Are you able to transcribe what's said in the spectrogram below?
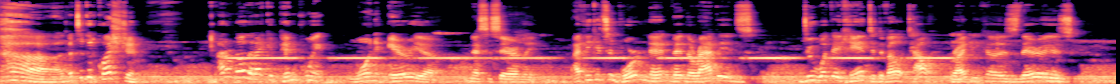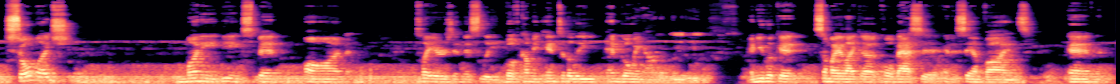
Ah, that's a good question. I don't know that I could pinpoint one area necessarily. I think it's important that, that the Rapids do what they can to develop talent, right? Mm-hmm. Because there is so much money being spent on players in this league, both coming into the league and going out of the league. And you look at somebody like a uh, Cole Bassett and a Sam Vines, and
